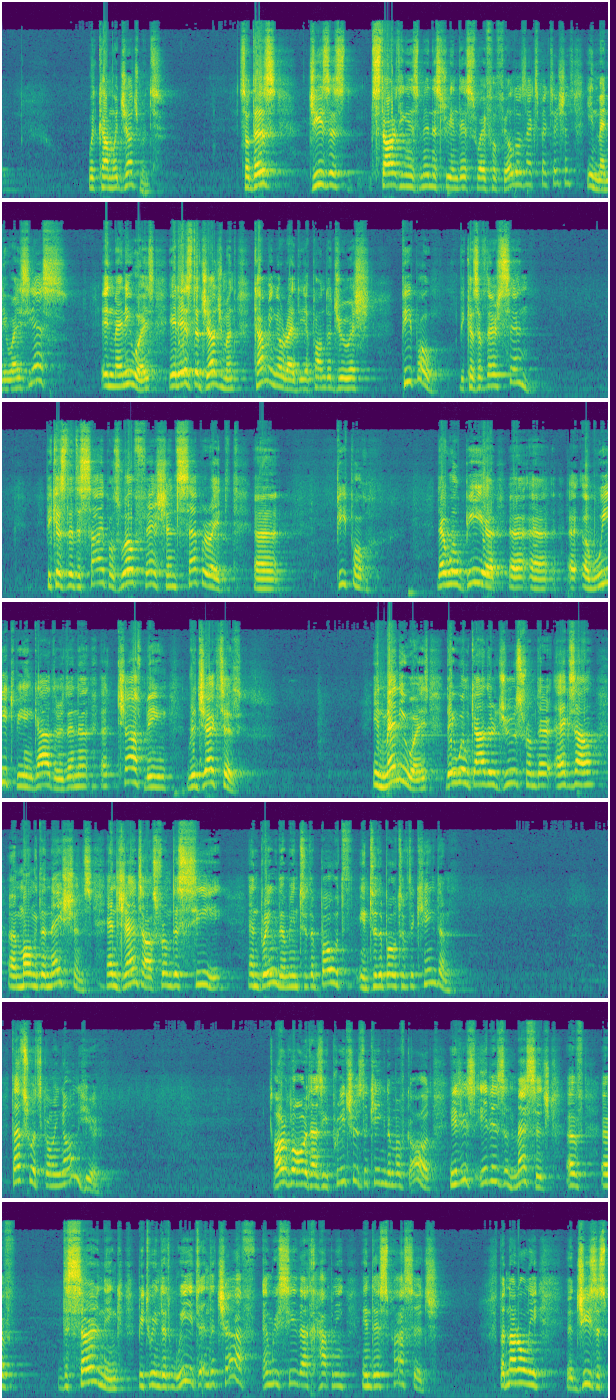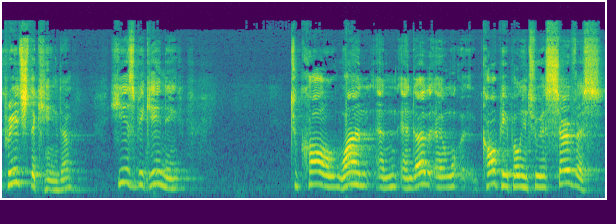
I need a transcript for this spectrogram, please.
would come with judgment. So, does Jesus starting his ministry in this way fulfill those expectations? In many ways, yes. In many ways, it is the judgment coming already upon the Jewish people because of their sin. Because the disciples will fish and separate uh, people. There will be a, a, a, a, wheat being gathered and a, a chaff being rejected. In many ways, they will gather Jews from their exile among the nations and Gentiles from the sea and bring them into the boat, into the boat of the kingdom. That's what's going on here. Our Lord, as He preaches the kingdom of God, it is, it is a message of, of discerning between the wheat and the chaff. And we see that happening in this passage. But not only uh, Jesus preached the kingdom, He is beginning to call one and, and other, uh, call people into His service.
